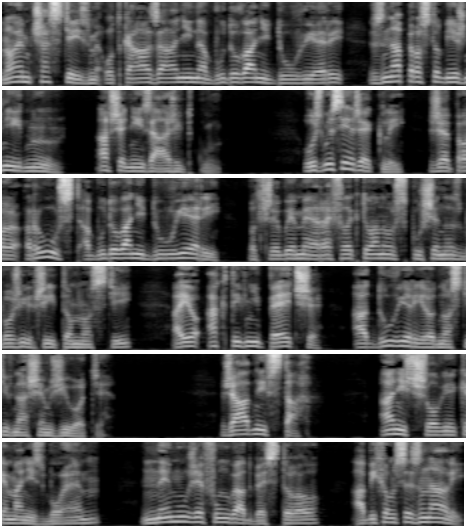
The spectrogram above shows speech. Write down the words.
Mnohem častej sme odkázáni na budovanie dôviery z naprosto bežných dnú a všedných zážitků. Už sme si řekli, že pro rúst a budovanie dôviery Potrebujeme reflektovanú skúsenosť Božích prítomnosti a jeho aktivní péče a dôvieryhodnosti v našem živote. Žádný vztah, ani s človekem, ani s Bohem, nemôže fungovať bez toho, abychom sa znali,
